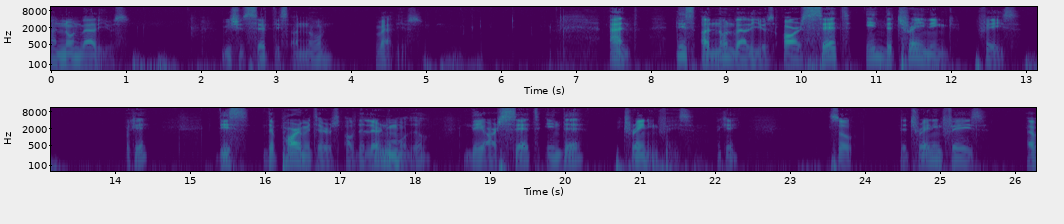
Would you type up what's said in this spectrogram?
unknown values. We should set these unknown values. And these unknown values are set in the training phase. Okay? This the parameters of the learning model they are set in the training phase okay? So the training phase uh,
